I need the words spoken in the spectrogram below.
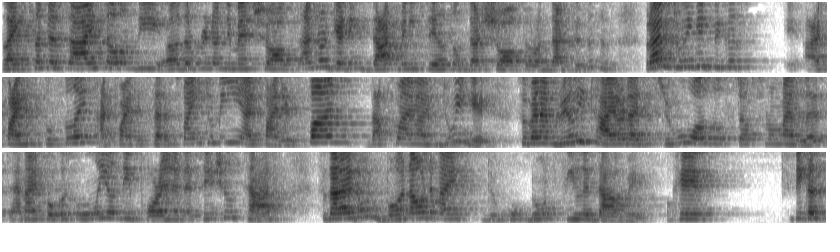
Like sometimes i sell on the other print on demand shops. I'm not getting that many sales on that shops or on that businesses but i'm doing it because I find it fulfilling, I find it satisfying to me, I find it fun. That's why I'm doing it. So when I'm really tired, I just remove all those stuffs from my list and I focus only on the important and essential tasks so that I don't burn out and I don't feel it that way. Okay? Because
